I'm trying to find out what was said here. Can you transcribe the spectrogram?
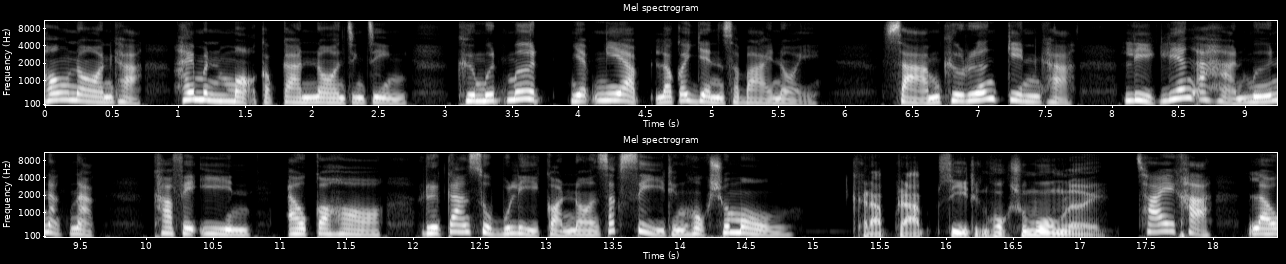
ห้องนอนค่ะ ให้มันเหมาะกับการนอนจริง ๆ คือมืดๆ เงียบๆ แล้วก็เย็นสบายหน่อย 3. คือเรื่องกินค่ะ หลีกเลี่ยงอาหารมื้อหนักๆ คาเฟอีน แอลกอฮอล์หรือการสูบบุหรี่ก่อนนอนสัก 4-6 ชั่วโมง ครับครับ4-6 ชั่วโมงเลย ใช่ค่ะ แล้ว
